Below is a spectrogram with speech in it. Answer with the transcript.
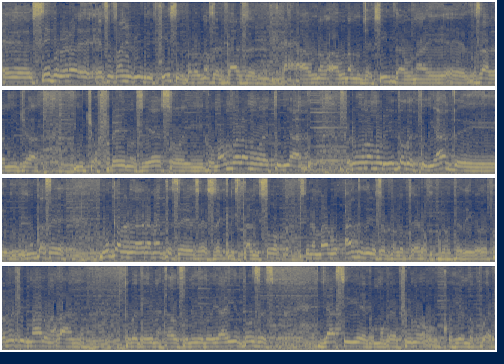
eh, sí, pero era eh, esos años bien difíciles para uno acercarse a, una, muchachita, una, eh, sabes, mucha, muchos frenos y eso, y como ambos éramos estudiantes, fueron un amorito de estudiantes y nunca se, nunca verdaderamente se, se, cristalizó. Sin embargo, antes de yo ser pelotero, pero te digo, después me firmaron al año, tuve que irme a Estados Unidos y ahí entonces ya sigue como que fuimos cogiendo cuerpo.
